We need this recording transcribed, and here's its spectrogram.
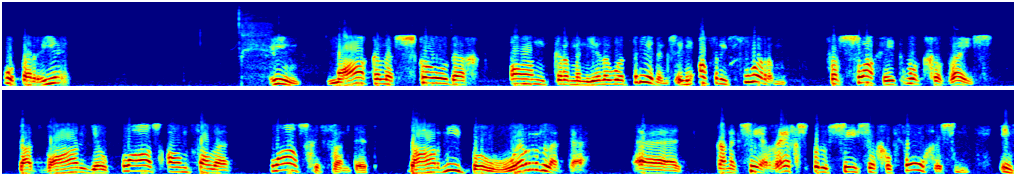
opereer en maak hulle skuldig aan kriminele oortredings en die Afriforum verslag het ook gewys dat waar jou plaasaanvalle plaasgevind het daar nie behoorlike uh kan ek sê regsprosesse gevolg is nie en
